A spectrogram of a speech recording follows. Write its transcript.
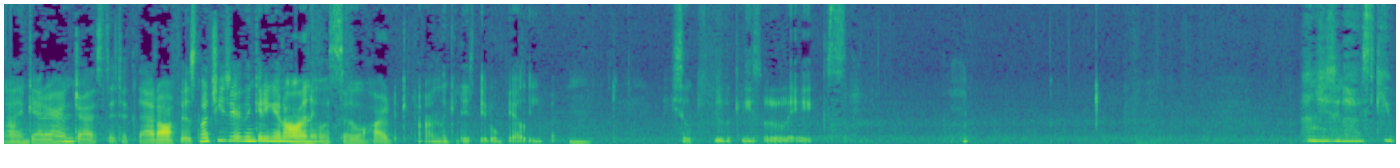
Now I get her undressed. I took that off. It was much easier than getting it on. It was so hard to get on. Look at his little belly button. He's so cute. Look at his little legs. and she's gonna have this cute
